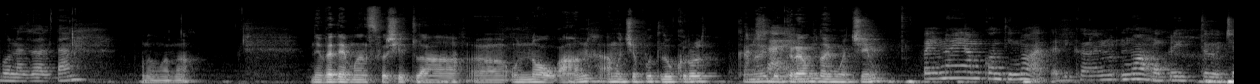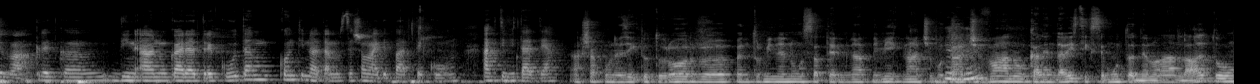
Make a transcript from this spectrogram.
Bună, Zoltan! Bună, Oana! Ne vedem în sfârșit la uh, un nou an. Am început lucrul, că Așa noi lucrăm, e. noi muncim. Păi noi am continuat, adică nu, nu am oprit uh, ceva. Cred că din anul care a trecut am continuat, am mers așa mai departe cu activitatea. Așa cum le zic tuturor, uh, pentru mine nu s-a terminat nimic, n-a început Mhm. altceva, nu, calendaristic se mută de la un an la altul.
